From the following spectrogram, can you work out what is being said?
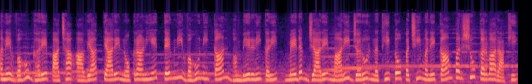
અને વહુ ઘરે પાછા આવ્યા ત્યારે નોકરાણીએ તેમની વહુની કાન ભંભેરણી કરી, મેડમ, જ્યારે મારી જરૂર નથી તો પછી મને કામ પર શું કરવા રાખી?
